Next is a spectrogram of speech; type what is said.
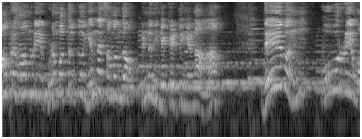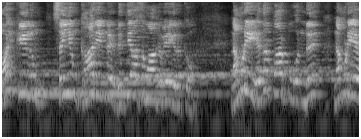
ஆபிரகாமுடைய குடும்பத்திற்கும் என்ன சம்பந்தம் என்று நீங்க கேட்டீங்கன்னா தேவன் ஒவ்வொருடைய வாழ்க்கையிலும் செய்யும் காரியங்கள் வித்தியாசமாகவே இருக்கும். நம்முடைய எதிர்பார்ப்பு ஒன்று நம்முடைய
